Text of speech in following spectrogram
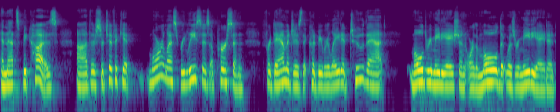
and that's because uh, the certificate more or less releases a person for damages that could be related to that mold remediation or the mold that was remediated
